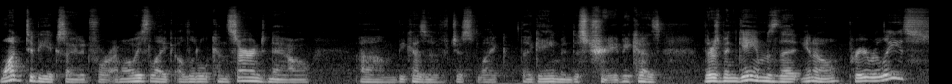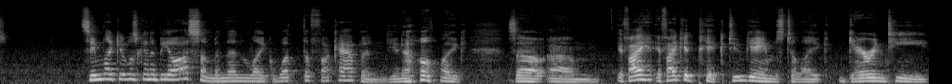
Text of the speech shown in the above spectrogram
want to be excited for i'm always like a little concerned now um, because of just like the game industry. Because there's been games that you know pre-release seemed like it was going to be awesome, and then like what the fuck happened? You know, like so. Um, if I if I could pick two games to like guarantee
